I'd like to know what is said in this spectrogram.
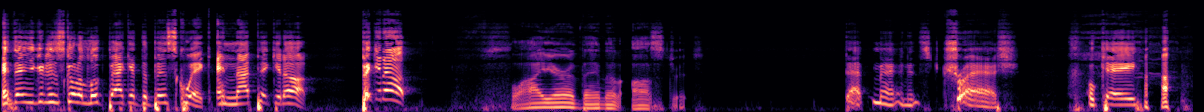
and then you're just gonna look back at the Bisquick and not pick it up. Pick it up. Flyer than an ostrich. That man is trash. Okay,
